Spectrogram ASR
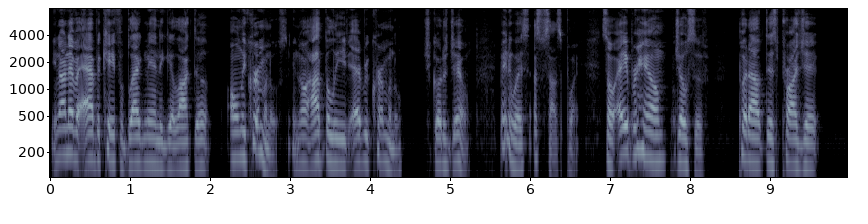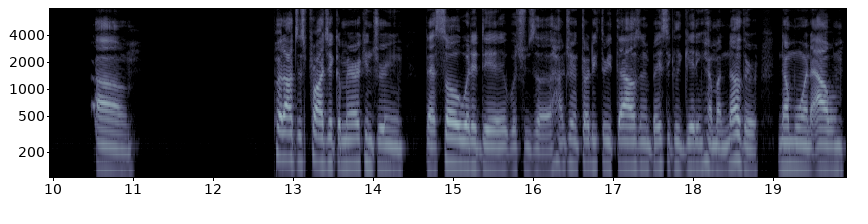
you know, I never advocate for black men to get locked up. Only criminals. You know, I believe every criminal should go to jail. But anyways, that's besides the point. So Abraham Joseph put out this project, um, put out this project American Dream that sold what it did, which was uh, 133,000, basically getting him another number one album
